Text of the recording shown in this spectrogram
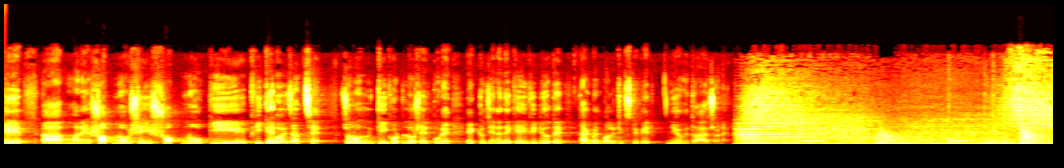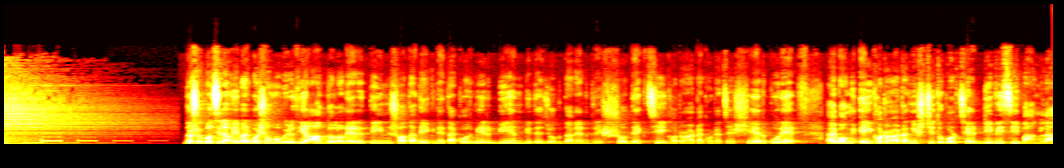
যে মানে স্বপ্ন, সেই স্বপ্ন কি ফিকে হয়ে যাচ্ছে? চলুন কি ঘটলো শেরপুরে, একটু জেনে দেখে এই ভিডিওতে। থাকবেন পলিটিক্স টিভির নিয়মিত আয়োজনে। দর্শক, বলছিলাম এবার বৈষম্য বিরোধী আন্দোলনের তিন শতাধিক নেতাকর্মীর বিএনপিতে যোগদানের দৃশ্য দেখছি। ঘটনাটা ঘটেছে শেরপুরে এবং এই ঘটনাটা নিশ্চিত করছে ডিবিসি বাংলা।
